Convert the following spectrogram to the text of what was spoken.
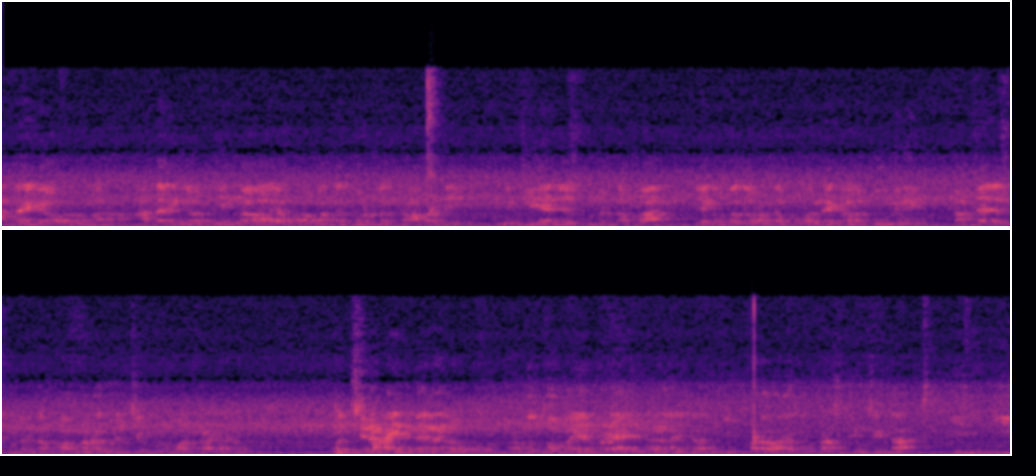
అన్నయ్య అతనికి ఏం కావాలి? వంద కోట్లు కాబట్టి నేను క్లియర్ చేసుకుంటారు తప్ప లేకపోతే వంద వంద ఎకరాల భూమిని కబ్జా చేసుకుంటారు తప్ప మన గురించి ఎప్పుడు మాట్లాడారు. వచ్చిన ఐదు నెలలు ప్రభుత్వం ఏర్పడి ఐదు నెలలు అయితే ఇప్పటి వరకు ప్రశ్నించిందా? ఈ ఈ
